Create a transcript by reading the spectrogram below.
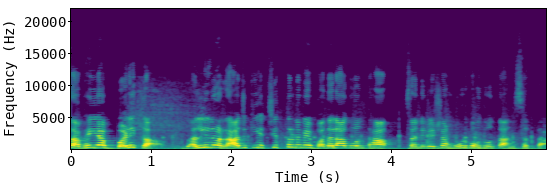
ಸಭೆಯ ಬಳಿಕ ಅಲ್ಲಿನ ರಾಜಕೀಯ ಚಿತ್ರಣವೇ ಬದಲಾಗುವಂತಹ ಸನ್ನಿವೇಶ ಮೂಡಬಹುದು ಅಂತ ಅನ್ಸುತ್ತಾ?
